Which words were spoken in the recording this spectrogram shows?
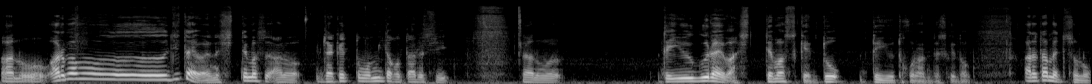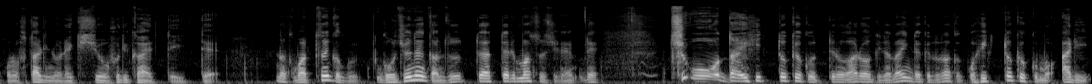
あのアルバム自体はね知ってます？あのジャケットも見たことあるしあのっていうぐらいは知ってますけどっていうところなんですけど改めてそのこの2人の歴史を振り返っていってなんかまあとにかく50年間ずっとやってますしね。で超大ヒット曲っていうのがあるわけじゃないんだけどなんかこうヒット曲もあり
